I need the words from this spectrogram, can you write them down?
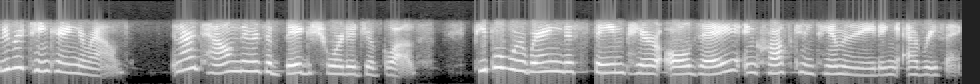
we were tinkering around. In our town, there is a big shortage of gloves. People were wearing this same pair all day and cross contaminating everything.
